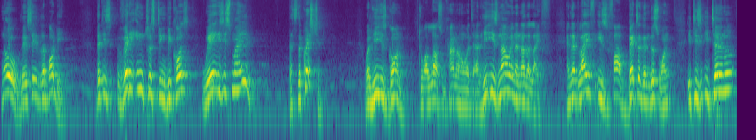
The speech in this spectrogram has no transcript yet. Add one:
No, they say the body. That is very interesting because where is Ismail? That's the question. Well, he is gone to Allah subhanahu wa ta'ala. He is now in another life. And that life is far better than this one. It is eternal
